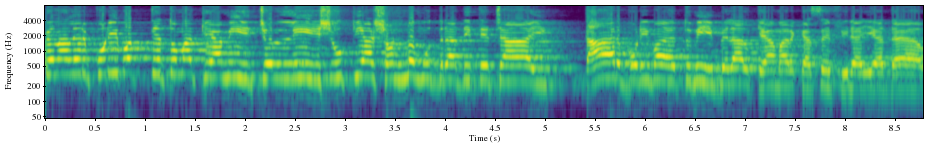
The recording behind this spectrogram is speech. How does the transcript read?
বেলালের পরিবর্তে তোমাকে আমি চল্লিশ উকিয়া স্বর্ণ মুদ্রা দিতে চাই। তার পরিমাণে তুমি বেলালকে আমার কাছে ফিরাইয়া দাও।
